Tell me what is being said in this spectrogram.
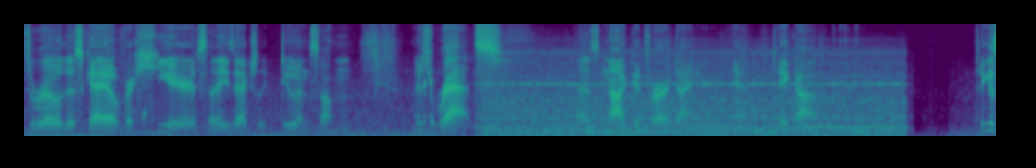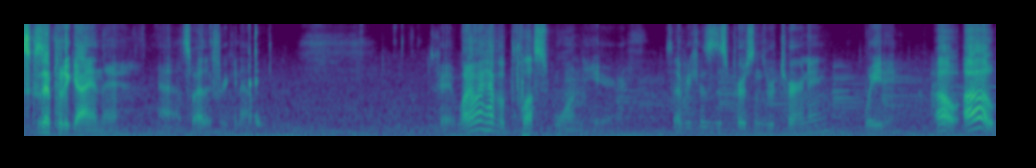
Throw this guy over here so that he's actually doing something. There's rats. That is not good for our diner. Yeah, take off. I think it's because I put a guy in there. Yeah, that's why they're freaking out. Okay, why do I have a plus one here? Is that because this person's returning? Waiting. Oh, oh!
